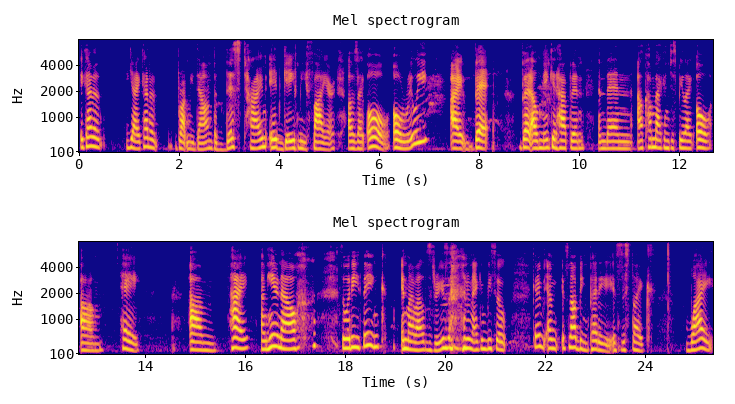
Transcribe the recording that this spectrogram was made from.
it kind of yeah, it kind of brought me down, but this time it gave me fire. I was like, "Oh, oh really? I bet bet I'll make it happen." And then I'll come back and just be like, "Oh, um, hey. Um, hi. I'm here now. so what do you think?" In my wildest dreams, and I can be so can I be, um, it's not being petty. It's just like why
